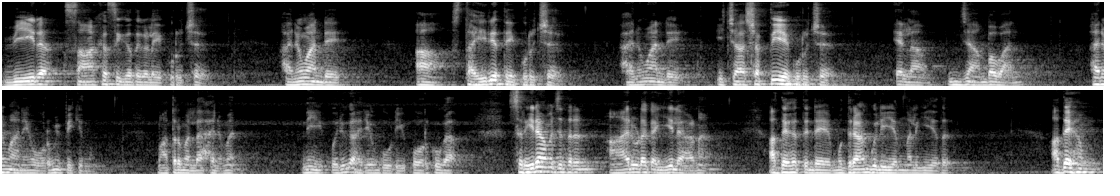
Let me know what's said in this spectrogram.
വീര സാഹസികതകളെക്കുറിച്ച് ഹനുമാന്റെ ആ സ്ഥൈര്യത്തെക്കുറിച്ച് ഹനുമാന്റെ ഇച്ഛാശക്തിയെക്കുറിച്ച് എല്ലാം ജാമ്പവാൻ ഹനുമാനെ ഓർമ്മിപ്പിക്കുന്നു. മാത്രമല്ല ഹനുമാൻ നീ ഒരു കാര്യവും കൂടി ഓർക്കുക. ശ്രീരാമചന്ദ്രൻ ആരുടെ കയ്യിലാണ് അദ്ദേഹത്തിന്റെ മുദ്രാങ്കുലീയം നൽകിയത്? അദ്ദേഹം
